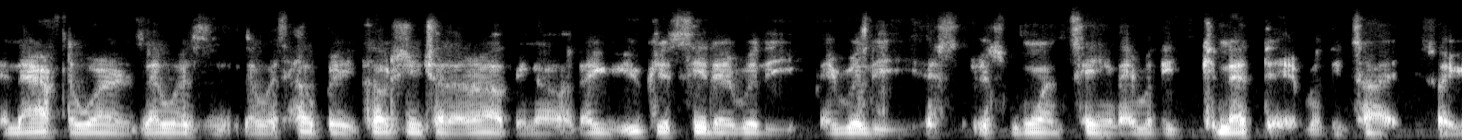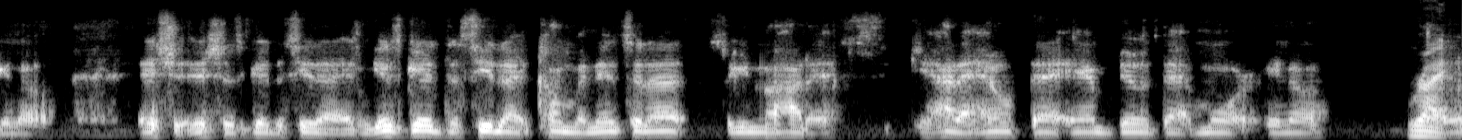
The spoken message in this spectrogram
and afterwards, they was they was helping coaching each other up. You know, they you could see they really they really it's, it's one team. They really connected really tight. So you know, it's it's just good to see that. And it's good to see that coming into that, so you know how to how to help that and build that more. You know, right? So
